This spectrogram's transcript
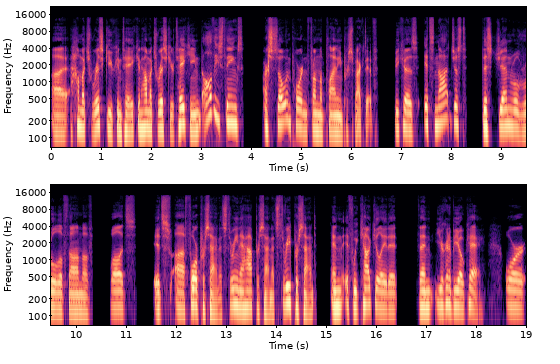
uh, how much risk you can take and how much risk you're taking. All these things are so important from a planning perspective because it's not just this general rule of thumb of well it's it's uh, 4% it's 3.5% it's 3% and if we calculate it then you're going to be okay or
